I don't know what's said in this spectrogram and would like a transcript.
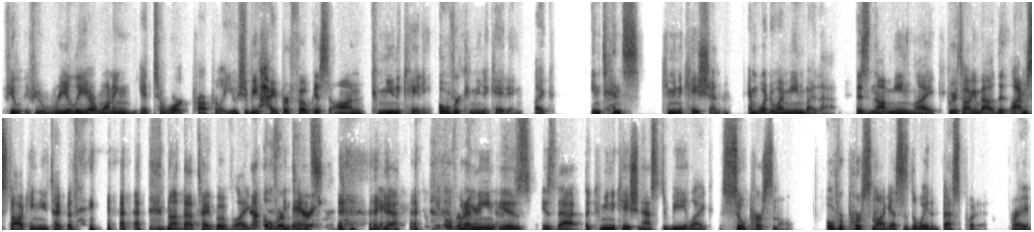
if you if you really are wanting it to work properly, you should be hyper focused on communicating, over communicating, like intense communication and what do I mean by that? It does not mean like we were talking about the, I'm stalking you type of thing. not that type of like not overbearing. yeah. yeah. Overbearing. What I mean is is that the communication has to be like so personal. Over personal, I guess is the way to best put it, right?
